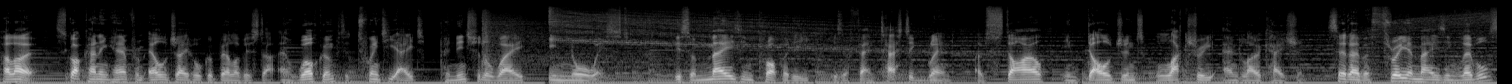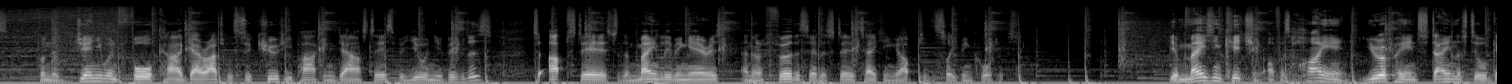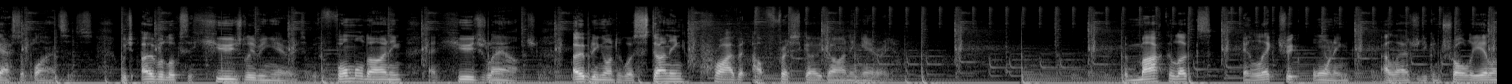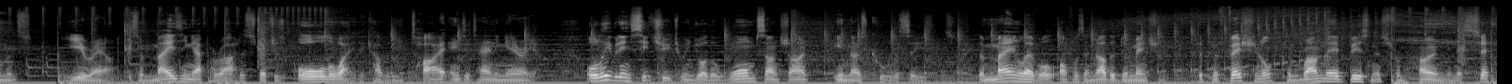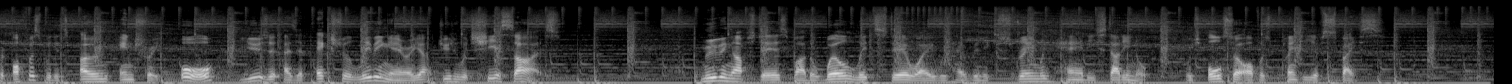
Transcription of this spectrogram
Hello, Scott Cunningham from LJ Hooker Bella Vista and welcome to 28 Peninsula Way in Norwest. This amazing property is a fantastic blend of style, indulgence, luxury and location. Set over three amazing levels from the genuine four car garage with security parking downstairs for you and your visitors to upstairs to the main living areas and then a further set of stairs taking up to the sleeping quarters. The amazing kitchen offers high-end European stainless steel gas appliances, which overlooks the huge living areas with formal dining and huge lounge, opening onto a stunning private alfresco dining area. The Markilux electric awning allows you to control the elements year round. This amazing apparatus stretches all the way to cover the entire entertaining area, or leave it in situ to enjoy the warm sunshine in those cooler seasons. The main level offers another dimension. The professional can run their business from home in a separate office with its own entry, or use it as an extra living area due to its sheer size. Moving upstairs by the well-lit stairway we have an extremely handy study nook, which also offers plenty of space.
